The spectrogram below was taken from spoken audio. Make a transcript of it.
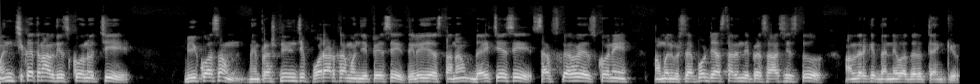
మంచి కథనాలు తీసుకొని వచ్చి మీకోసం మేము ప్రశ్నించి పోరాడతామని చెప్పేసి తెలియజేస్తాను దయచేసి సబ్స్క్రైబ్ చేసుకొని మమ్మల్ని మీరు సపోర్ట్ చేస్తారని చెప్పేసి ఆశిస్తూ అందరికీ ధన్యవాదాలు. థ్యాంక్ యూ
